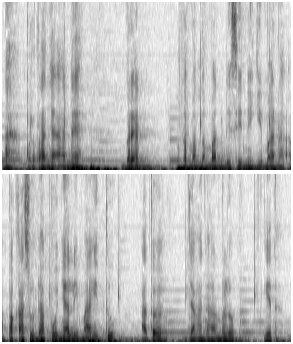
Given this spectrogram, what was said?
Nah pertanyaannya brand teman-teman di sini gimana? Apakah sudah punya lima itu atau jangan-jangan belum? Gitu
